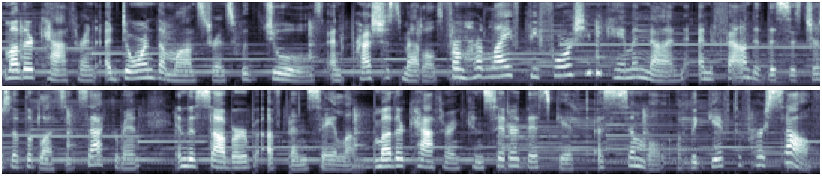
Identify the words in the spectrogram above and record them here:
Mother Katharine adorned the monstrance with jewels and precious metals from her life before she became a nun and founded the Sisters of the Blessed Sacrament in the suburb of Bensalem. Mother Katharine considered this gift a symbol of the gift of herself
